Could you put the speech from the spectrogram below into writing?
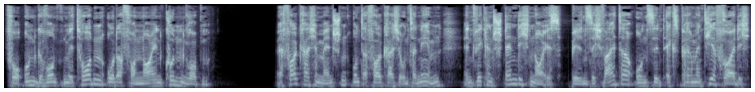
vor ungewohnten Methoden oder vor neuen Kundengruppen. Erfolgreiche Menschen und erfolgreiche Unternehmen entwickeln ständig Neues, bilden sich weiter und sind experimentierfreudig,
